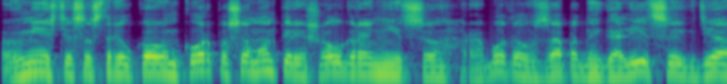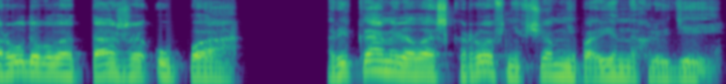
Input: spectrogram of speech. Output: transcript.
Вместе со стрелковым корпусом он перешел границу, работал в Западной Галиции, где орудовала та же УПА. Реками лилась кровь ни в чем не повинных людей.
